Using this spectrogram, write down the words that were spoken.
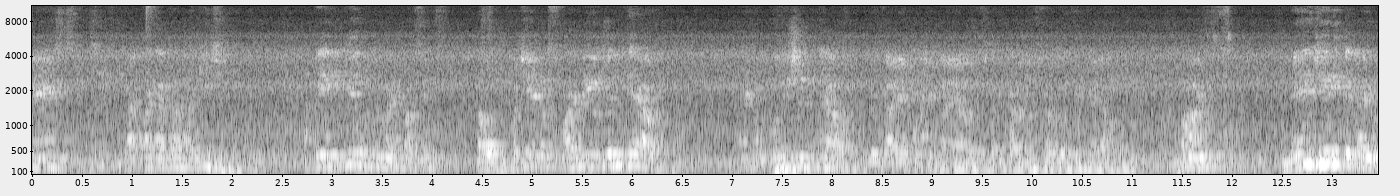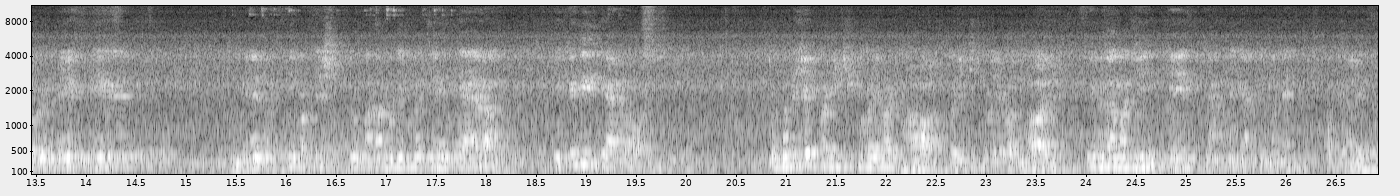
મેં ગાતા ગાતા લખી છે એ રીતે હું તમારી પાસે કહું છું. પછી એનું સ્વર નિયોજન થયા હોય. કમ્પોઝિશન થયા હોય, કોઈ ગાયકોએ ગાયા હોય સ્વરકારોએ સ્વરબદ્ધ ગયા હોય પણ મેં જે રીતે ગાયું હોય, મેં મેં મેં લખતી વખતે શબ્દો મારા મગજમાં જે રીતે આવ્યા, એ કેવી રીતે આવ્યા હોય? તો મને જે પરિચિત હોય એવા ઢાળ, પરિચિત હોય એવા લય, એ બધામાંથી એ ક્યાંક ને ક્યાંકથી મને પકડાયો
